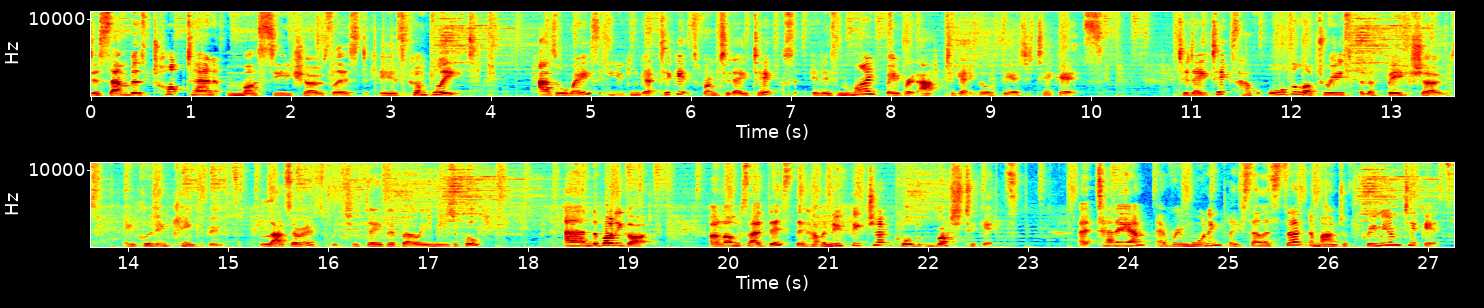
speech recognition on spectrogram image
December's top 10 must see shows list is complete. As always, you can get tickets from TodayTix. It is my favourite app to get your theatre tickets. TodayTix have all the lotteries for the big shows, including Kinky Boots, Lazarus, which is David Bowie musical, and The Bodyguard. Alongside this, they have a new feature called Rush Tickets. At 10am every morning, they sell a certain amount of premium tickets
